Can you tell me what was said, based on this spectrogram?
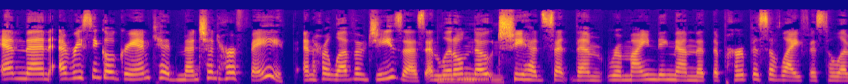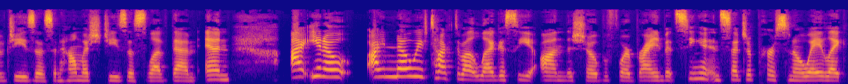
And then every single grandkid mentioned her faith and her love of Jesus and little mm. notes she had sent them reminding them that the purpose of life is to love Jesus and how much Jesus loved them. And I, you know, I know we've talked about legacy on the show before, Brian, but seeing it in such a personal way, like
